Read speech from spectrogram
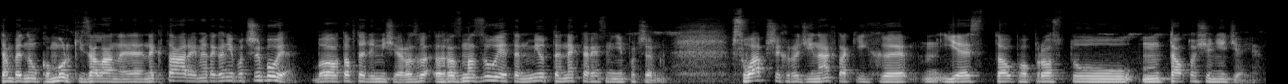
tam będą komórki zalane nektarem, ja tego nie potrzebuję, bo to wtedy mi się rozla- rozmazuje, ten miód, ten nektar jest mi niepotrzebny. W słabszych rodzinach takich y, jest to po prostu, mm, to, to się nie dzieje.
